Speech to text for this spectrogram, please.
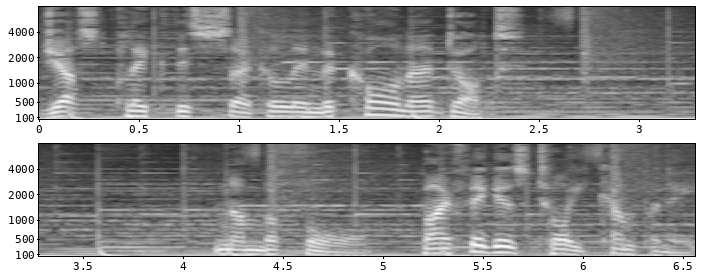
Just click this circle in the corner dot. Number 4, by Figures Toy Company.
